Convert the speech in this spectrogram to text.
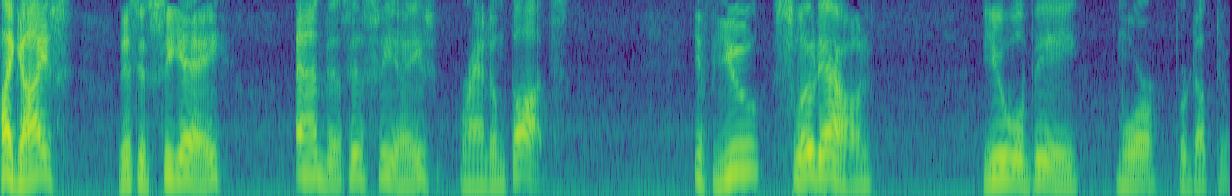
Hi, guys. This is CA, and this is CA's Random Thoughts. If you slow down, you will be more productive.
